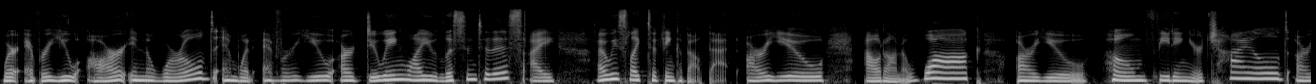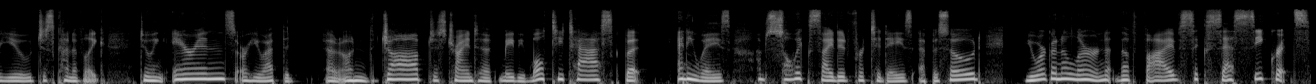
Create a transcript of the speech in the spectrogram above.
wherever you are in the world and whatever you are doing while you listen to this. I I always like to think about that. Are you out on a walk? Are you home feeding your child? Are you just kind of like doing errands? Are you at the uh, on the job just trying to maybe multitask? But anyways, I'm so excited for today's episode. You are going to learn the 5 success secrets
